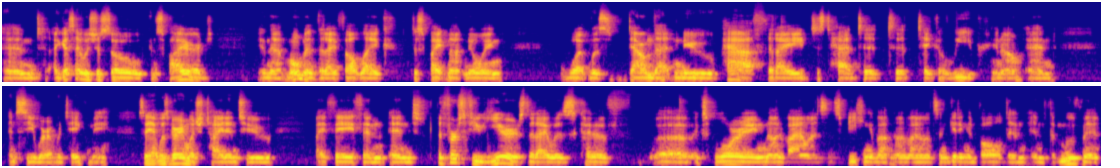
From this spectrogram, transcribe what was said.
And I guess I was just so inspired in that moment that I felt like, despite not knowing what was down that new path, that I just had to to take a leap, you know, and and see where it would take me. So yeah, it was very much tied into my faith and and the first few years that I was kind of uh, exploring nonviolence and speaking about nonviolence and getting involved in, in the movement,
